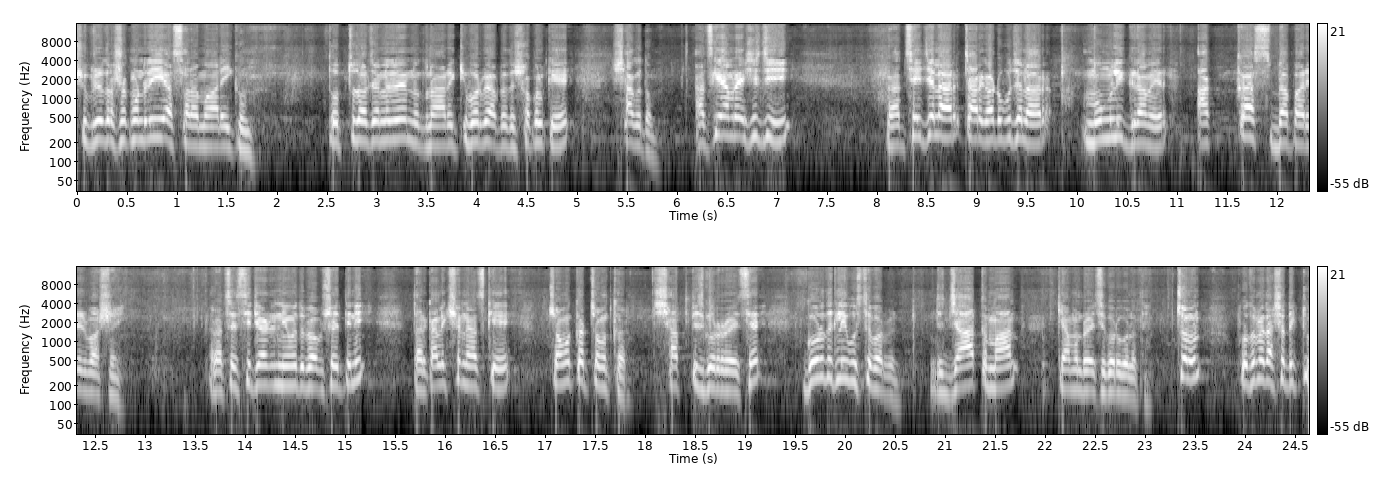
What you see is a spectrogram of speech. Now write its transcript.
সুপ্রিয় দর্শক মন্ডলী আসসালামু আলাইকুম। তথ্যদল চ্যানেলের নতুন আরেকটি পর্বে আপনাদের সকলকে স্বাগতম। আজকে আমরা এসেছি রাজশাহী জেলার চারঘাট উপজেলার মুংলি গ্রামের আকাশ ব্যাপারের বাসায়। রাজশাহী সিটি হাটের নিয়মিত ব্যবসায়ী তিনি। তার কালেকশনে আজকে চমৎকার চমৎকার সাত পিস গরু রয়েছে। গরু দেখলেই বুঝতে পারবেন যে জাত, মান কেমন রয়েছে গরুগুলোতে। চলুন, প্রথমে তার সাথে একটু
